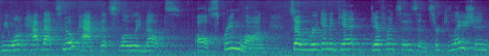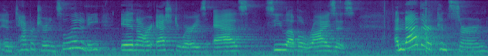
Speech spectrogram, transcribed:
we won't have that snowpack that slowly melts all spring long. So we're going to get differences in circulation, in temperature, and salinity in our estuaries as sea level rises. Another concern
